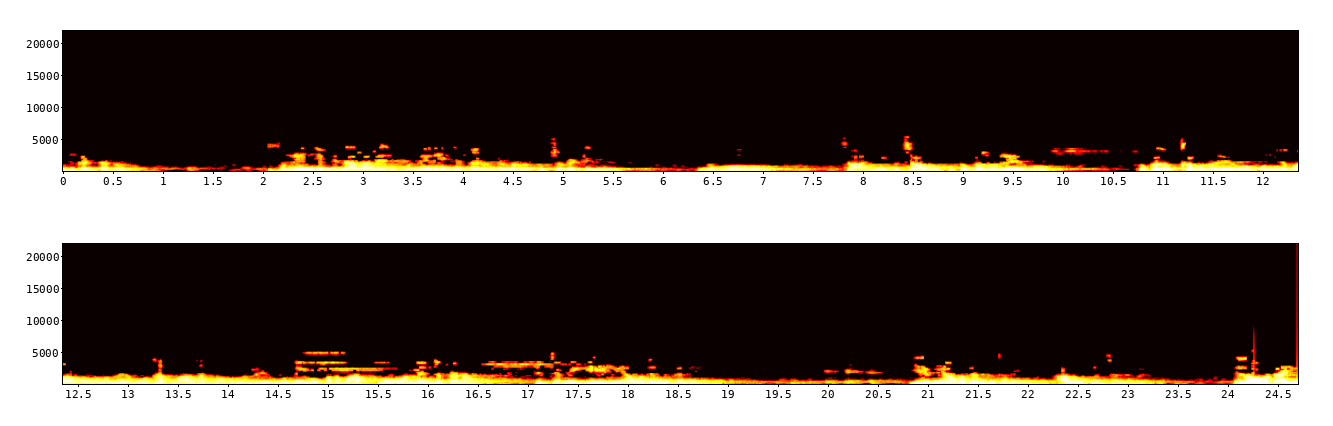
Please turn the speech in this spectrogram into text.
ఎందుకంటారు? ఇప్పుడు నేను చెప్పింది అలా లేదు ఇప్పుడు నేను ఏం చెప్పాను? మిమ్మల్ని కూర్చోబెట్టి నువ్వు చా నీకు చావు పుట్టుకలు లేవు. సుఖ దుఃఖములు లేవు పుణ్యపాపములు లేవు ధర్మాధర్మములు లేవు నీవు పరమాత్మవు అని నేను చెప్పానా? చెప్తే మీకు ఏమీ అవదెందుకని? ఏమీ అవదెందుకని? ఆలోచించండి మీరు. ఏదో ఒకటి అయ్యి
